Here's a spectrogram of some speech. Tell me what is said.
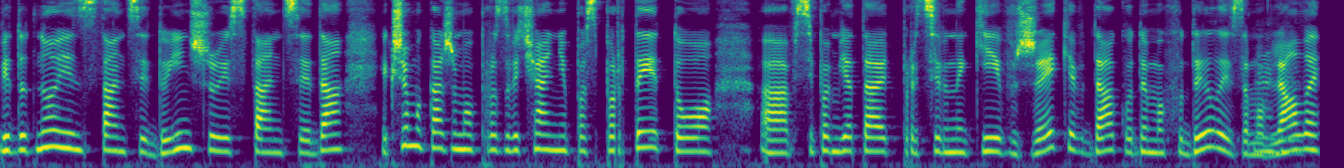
від одної інстанції до іншої інстанції. Да? Якщо ми кажемо про звичайні паспорти, то е, всі пам'ятають працівників ЖЕКів, да, куди ми ходили і замовляли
